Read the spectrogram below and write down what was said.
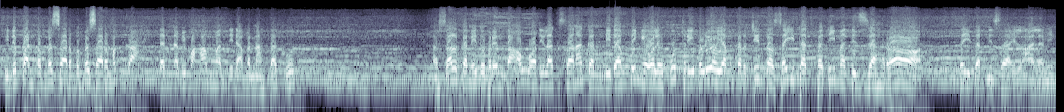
Di depan pembesar-pembesar Mekah dan Nabi Muhammad tidak pernah takut. Asalkan itu perintah Allah dilaksanakan didampingi oleh putri beliau yang tercinta Sayyidat Fatimah Zahra Sayyidat Nisa'il Alamin.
